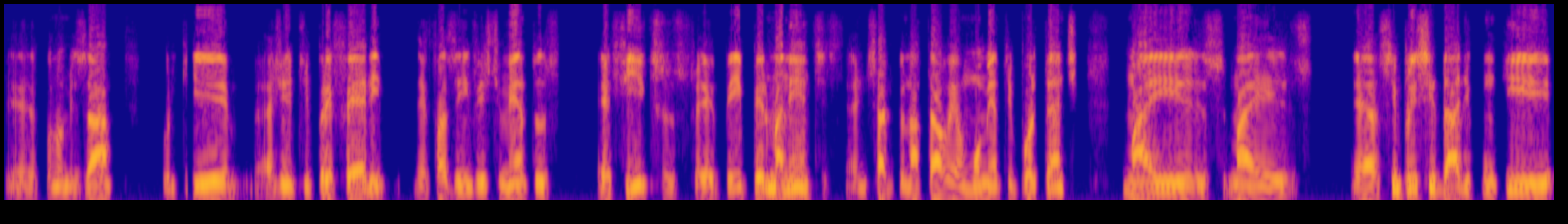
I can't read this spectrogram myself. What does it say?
É, economizar, porque a gente prefere é, fazer investimentos é, fixos é, e permanentes. A gente sabe que o Natal é um momento importante, mas, mas é, a simplicidade com que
